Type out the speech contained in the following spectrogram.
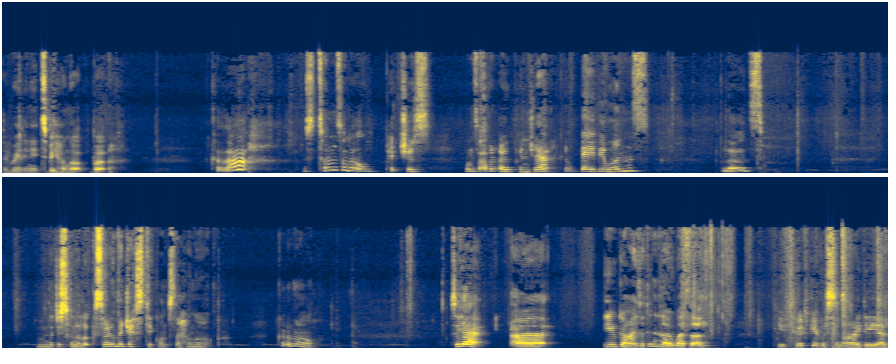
They really need to be hung up, but look at that. There's tons of little pictures, ones that haven't opened yet, little baby ones. Loads. And they're just going to look so majestic once they're hung up. Look at them all. So yeah, uh, you guys, I didn't know whether you could give us an idea.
